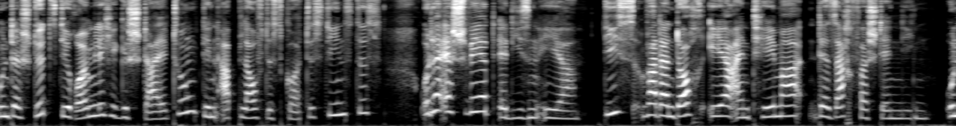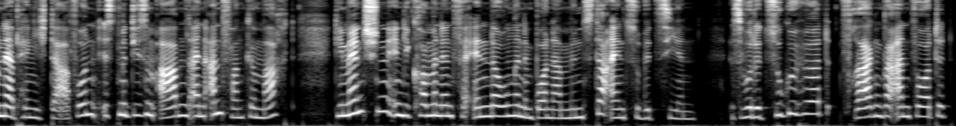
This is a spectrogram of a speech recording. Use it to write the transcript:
Unterstützt die räumliche Gestaltung den Ablauf des Gottesdienstes oder erschwert er diesen eher? Dies war dann doch eher ein Thema der Sachverständigen. Unabhängig davon ist mit diesem Abend ein Anfang gemacht, die Menschen in die kommenden Veränderungen im Bonner Münster einzubeziehen. Es wurde zugehört, Fragen beantwortet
